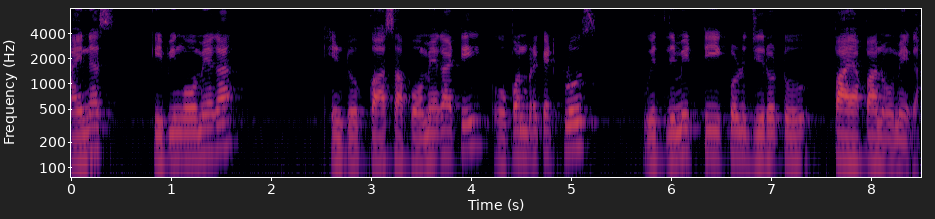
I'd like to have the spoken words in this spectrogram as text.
minus keeping omega into cos of omega t open bracket close with limit t equal to 0 to pi upon omega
